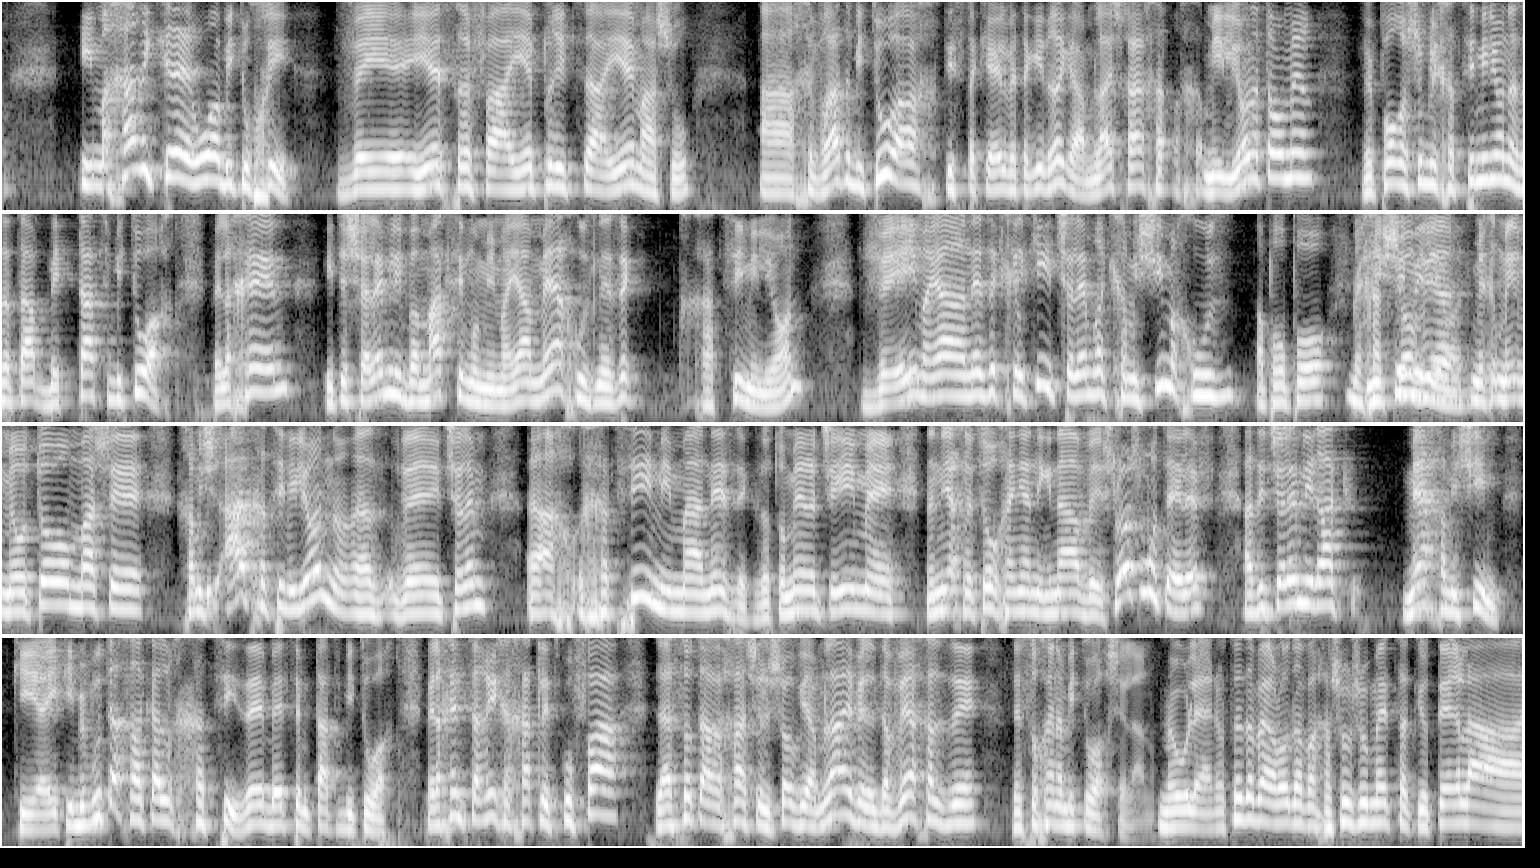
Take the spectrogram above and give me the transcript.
אם מחר יקרה אירוע ביטוחי, ויהיה שריפה, יהיה פריצה, יהיה משהו, החברת הביטוח תסתכל ותגיד, רגע, המלאי שלך היה מיליון אתה אומר? ופה רשום לי חצי מיליון אז אתה בתת ביטוח ולכן היא תשלם לי במקסימום אם היה 100% נזק חצי מיליון ואם היה נזק חלקי תשלם רק 50% אפרופו מחצי משווי- מיליון. מאותו מה ש... חמיש... עד חצי מיליון אז... ותשלם אה, חצי מהנזק זאת אומרת שאם אה, נניח לצורך העניין נגנב 300 אלף אז היא תשלם לי רק 150 כי הייתי מבוטח רק על חצי זה בעצם תת ביטוח ולכן צריך אחת לתקופה לעשות הערכה של שווי המלאי ולדווח על זה לסוכן הביטוח שלנו. מעולה. אני רוצה לדבר על עוד דבר חשוב שהוא באמת קצת יותר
